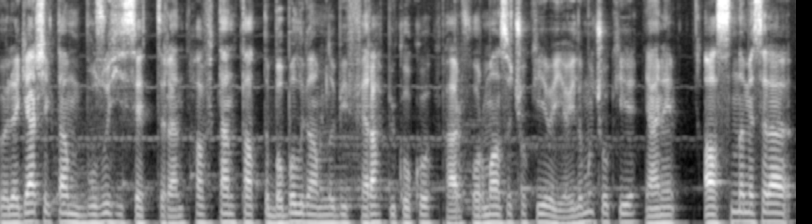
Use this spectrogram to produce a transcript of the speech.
Böyle gerçekten buzu hissettiren, hafiften tatlı, bubblegum'lı bir ferah bir koku. Performansı çok iyi ve yayılımı çok iyi. Yani aslında mesela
